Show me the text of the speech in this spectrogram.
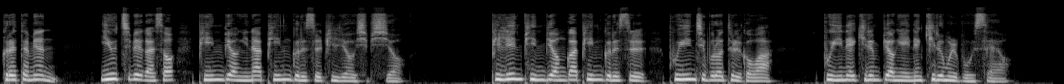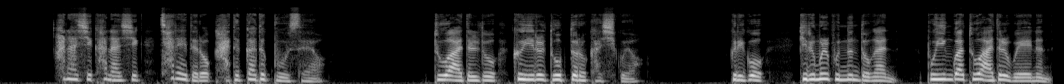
그렇다면 이웃집에 가서 빈 병이나 빈 그릇을 빌려오십시오. 빌린 빈 병과 빈 그릇을 부인 집으로 들고와 부인의 기름병에 있는 기름을 부으세요. 하나씩 하나씩 차례대로 가득가득 부으세요. 두 아들도 그 일을 돕도록 하시고요. 그리고 기름을 붓는 동안 부인과 두 아들 외에는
